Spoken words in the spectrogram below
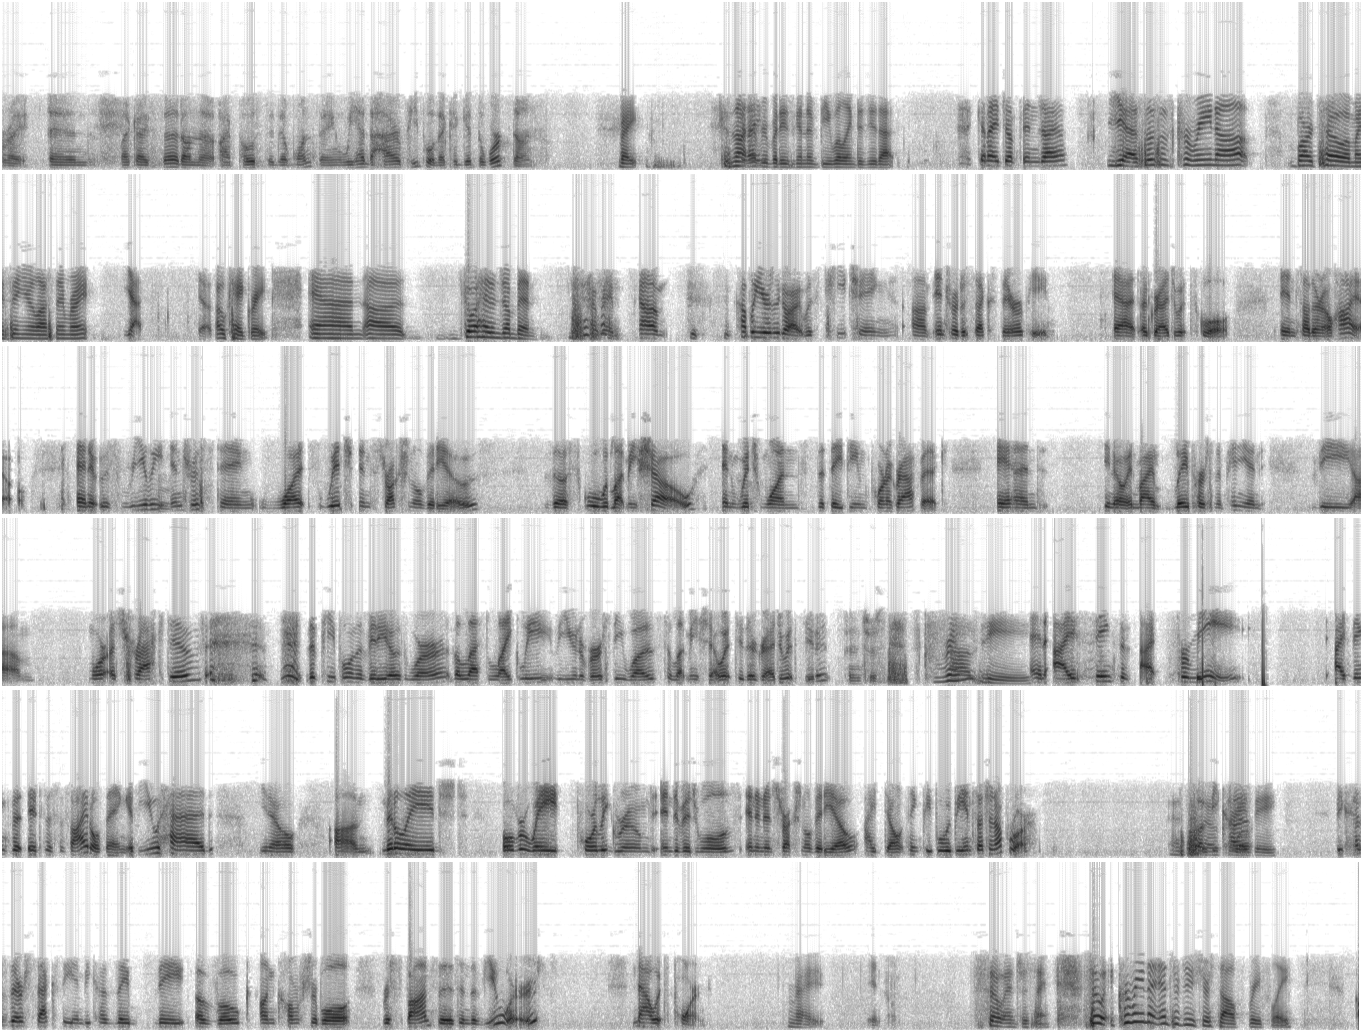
right, and like I said on the I posted that one thing, we had to hire people that could get the work done. Right. Because not I- everybody's going to be willing to do that. Can I jump in, Jaiya? Yes, this is Karina Bartow. Am I saying your last name right? Yes. Yes. Okay, great. And uh, go ahead and jump in. okay. Um, a couple years ago, I was teaching um, intro to sex therapy at a graduate school in Southern Ohio, and it was really interesting what which instructional videos the school would let me show and which ones that they deemed pornographic. And you know, in my layperson opinion, the um, more attractive the people in the videos were, the less likely the university was to let me show it to their graduate students. Interesting. That's crazy. And I think that I, for me, I think that it's a societal thing. If you had, you know, um, middle-aged overweight, poorly groomed individuals in an instructional video, I don't think people would be in such an uproar. That's but so because crazy. Because they're sexy and because they they evoke uncomfortable responses in the viewers, now it's porn. Right. You know. So interesting. So, Karina, introduce yourself briefly.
